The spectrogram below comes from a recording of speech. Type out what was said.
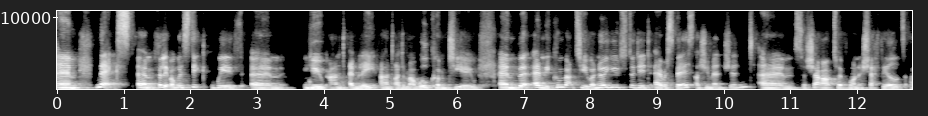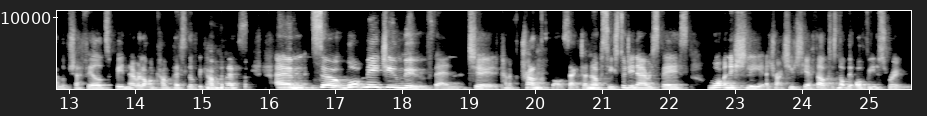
Um, next, um, Philip, I'm going to stick with um, you and Emily, and Adam, I will come to you. Um, but Emily, come back to you. I know you studied aerospace, as you mentioned. Um, so shout out to everyone at Sheffield. I love Sheffield. Been there a lot on campus. Lovely campus. um, so what made you move then to kind of transport sector? And obviously studying aerospace. What initially attracted you to TFL? Because it's not the obvious route.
